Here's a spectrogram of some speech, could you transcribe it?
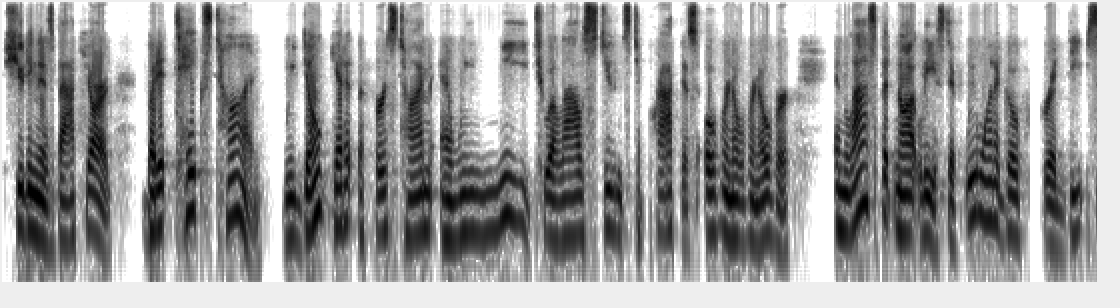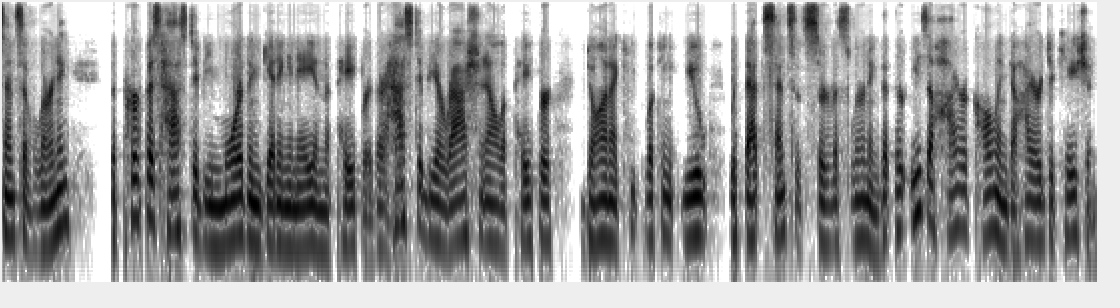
shooting in his backyard. But it takes time. We don't get it the first time, and we need to allow students to practice over and over and over. And last but not least, if we want to go for a deep sense of learning, the purpose has to be more than getting an A in the paper. There has to be a rationale of paper. Dawn, I keep looking at you with that sense of service learning, that there is a higher calling to higher education,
